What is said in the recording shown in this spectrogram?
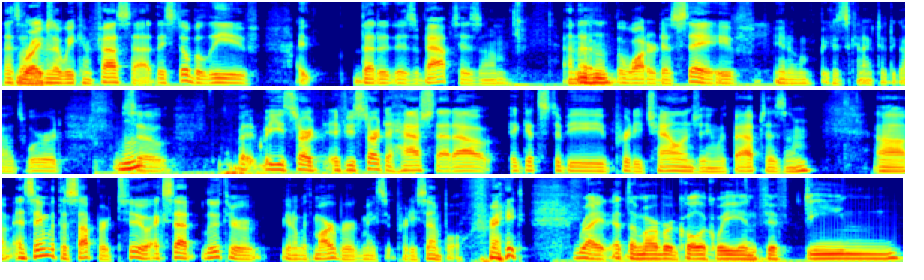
That's right. even though we confess that, they still believe I, that it is a baptism and that mm-hmm. the water does save, you know, because it's connected to God's word. Mm-hmm. So but but you start if you start to hash that out, it gets to be pretty challenging with baptism, um, and same with the supper too. Except Luther, you know, with Marburg makes it pretty simple, right? Right at the Marburg Colloquy in fifteen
